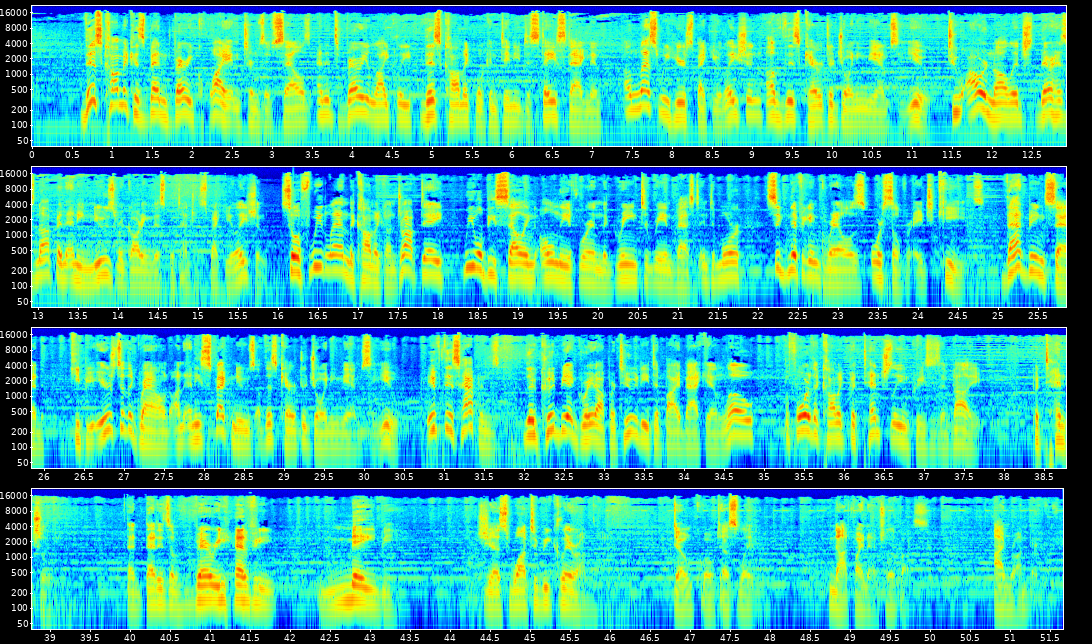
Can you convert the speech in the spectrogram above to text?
This comic has been very quiet in terms of sales, and it's very likely this comic will continue to stay stagnant unless we hear speculation of this character joining the MCU. To our knowledge, there has not been any news regarding this potential speculation. So if we land the comic on drop day, we will be selling only if we're in the green to reinvest into more significant grails or Silver Age keys. That being said, Keep your ears to the ground on any spec news of this character joining the MCU. If this happens, there could be a great opportunity to buy back in low before the comic potentially increases in value. Potentially. That that is a very heavy maybe. Just want to be clear on that. Don't quote us later. Not financial advice. I'm Ron Burgundy.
